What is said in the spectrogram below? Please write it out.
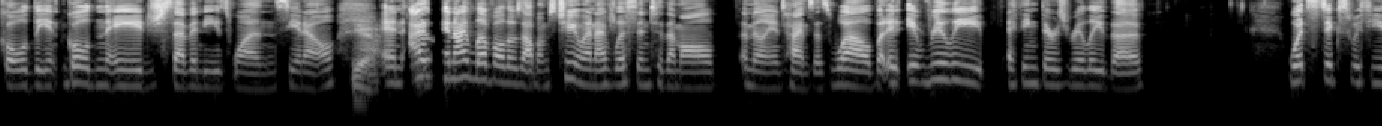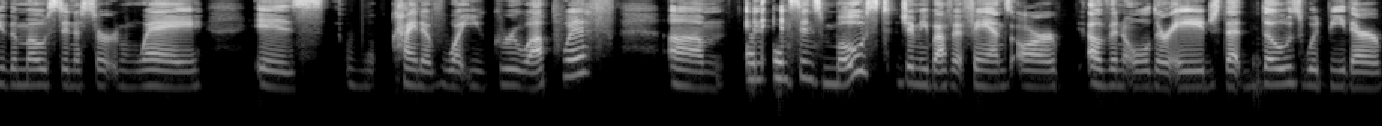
golden golden age 70s ones, you know. Yeah. And I and I love all those albums too and I've listened to them all a million times as well, but it, it really I think there's really the what sticks with you the most in a certain way is kind of what you grew up with. Um, and, and since most Jimmy Buffett fans are of an older age, that those would be their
